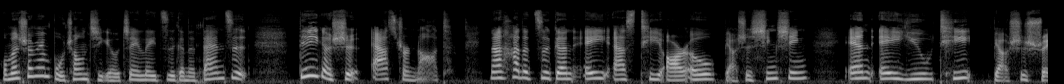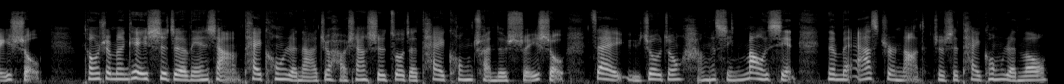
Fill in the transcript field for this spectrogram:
我们顺便补充几个有这类字根的单字。第一个是 astronaut，那它的字根 a s t r o 表示星星，n a u t 表示水手。同学们可以试着联想，太空人啊，就好像是坐着太空船的水手，在宇宙中航行冒险。那么 astronaut 就是太空人喽。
